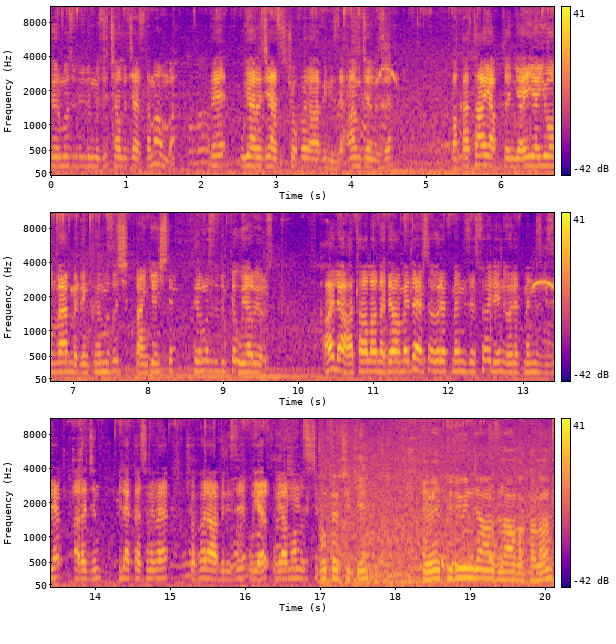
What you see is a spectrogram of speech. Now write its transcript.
kırmızı düdüğümüzü çalacağız tamam mı? Ve uyaracağız şoför abinizi, amcanızı. Bak hata yaptın, yayaya yol vermedin, kırmızı ışıktan geçtin, kırmızı düdükte uyarıyoruz. Hala hatalarına devam ederse öğretmeninize söyleyin. Öğretmeniniz bize aracın plakasını ve şoför abinizi uyar, uyarmamız için Bu tür çekin. Evet düdüğünü de ağzına al bakalım.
